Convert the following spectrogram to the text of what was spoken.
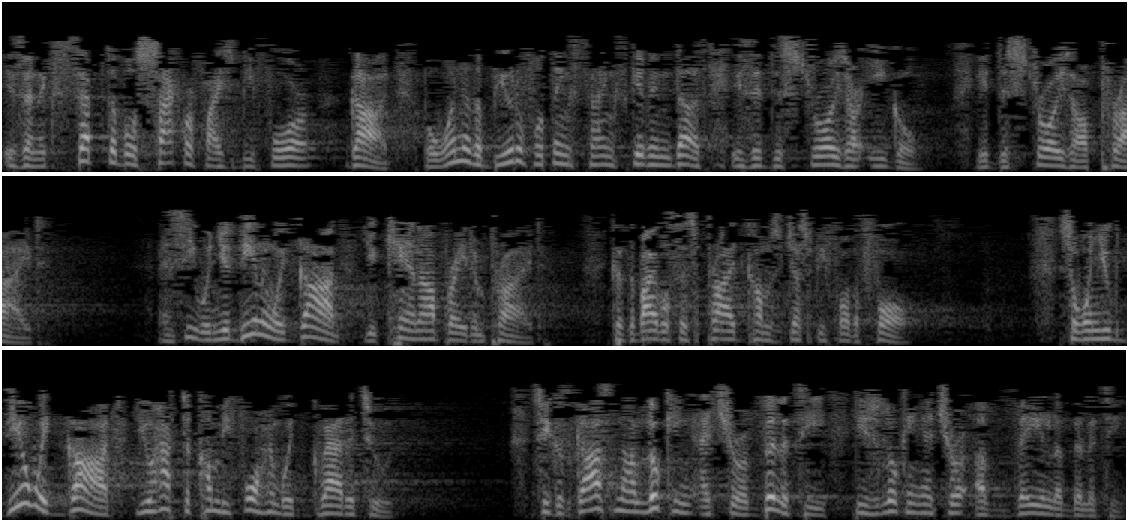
is an acceptable sacrifice before God. But one of the beautiful things Thanksgiving does is it destroys our ego. It destroys our pride. And see, when you're dealing with God, you can't operate in pride. Because the Bible says pride comes just before the fall. So when you deal with God, you have to come before Him with gratitude. See, because God's not looking at your ability, He's looking at your availability.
